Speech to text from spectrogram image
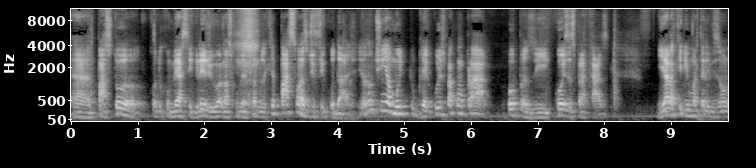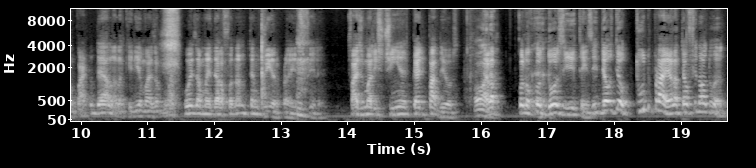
Ah, pastor, quando começa a igreja, igual nós começamos aqui, passam as dificuldades. Eu não tinha muito recurso para comprar roupas e coisas para casa. E ela queria uma televisão no quarto dela, ela queria mais algumas coisas. A mãe dela falou: Não, não temos dinheiro para isso, filha. Faz uma listinha e pede para Deus. Olha, ela colocou 12 itens e Deus deu tudo para ela até o final do ano.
